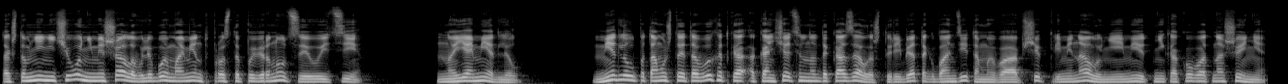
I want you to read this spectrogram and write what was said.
так что мне ничего не мешало в любой момент просто повернуться и уйти. Но я медлил. Медлил, потому что эта выходка окончательно доказала, что ребята к бандитам и вообще к криминалу не имеют никакого отношения.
